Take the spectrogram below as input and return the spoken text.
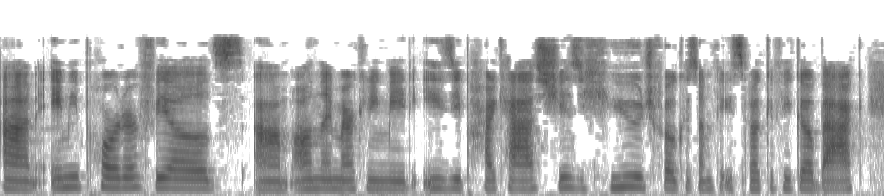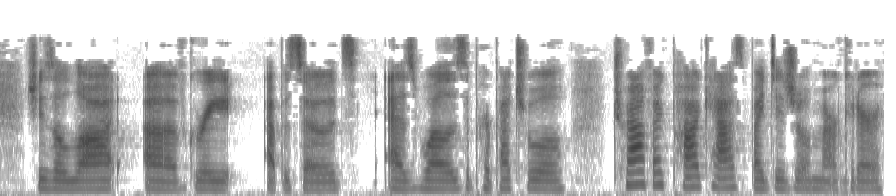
Um, Amy Porterfield's um, Online Marketing Made Easy podcast. She has a huge focus on Facebook. If you go back, she has a lot of great episodes, as well as the Perpetual Traffic podcast by Digital Marketer.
